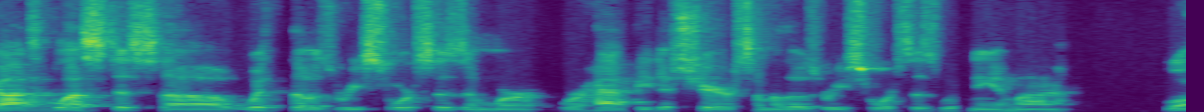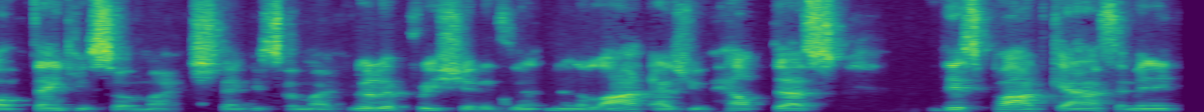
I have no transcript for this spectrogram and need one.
God's blessed us uh, with those resources. And we're, we're happy to share some of those resources with Nehemiah. Well, thank you so much. Thank you so much. Really appreciate it. It's meant a lot as you've helped us. This podcast, I mean,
